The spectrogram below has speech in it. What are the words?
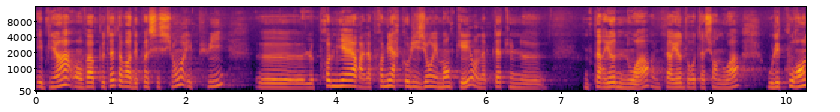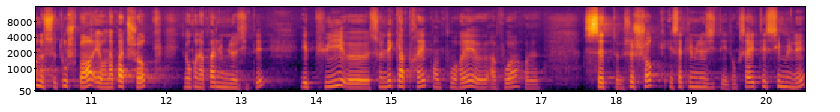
eh bien on va peut-être avoir des précessions, et puis la première collision est manquée. On a peut-être une, période noire, une période de rotation noire, où les courants ne se touchent pas et on n'a pas de choc, donc on n'a pas de luminosité. Et puis, euh, ce n'est qu'après qu'on pourrait euh, avoir ce choc et cette luminosité. Donc, ça a été simulé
